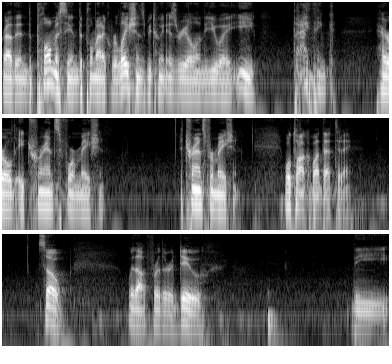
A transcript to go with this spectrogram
rather in diplomacy and diplomatic relations between Israel and the UAE, that I think herald a transformation. A transformation. We'll talk about that today. So, without further ado, the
